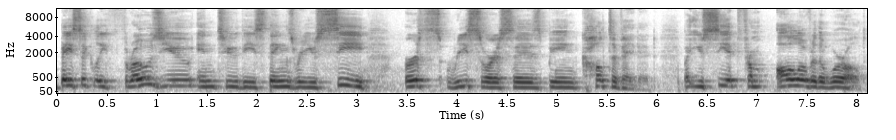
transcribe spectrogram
basically throws you into these things where you see Earth's resources being cultivated, but you see it from all over the world.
